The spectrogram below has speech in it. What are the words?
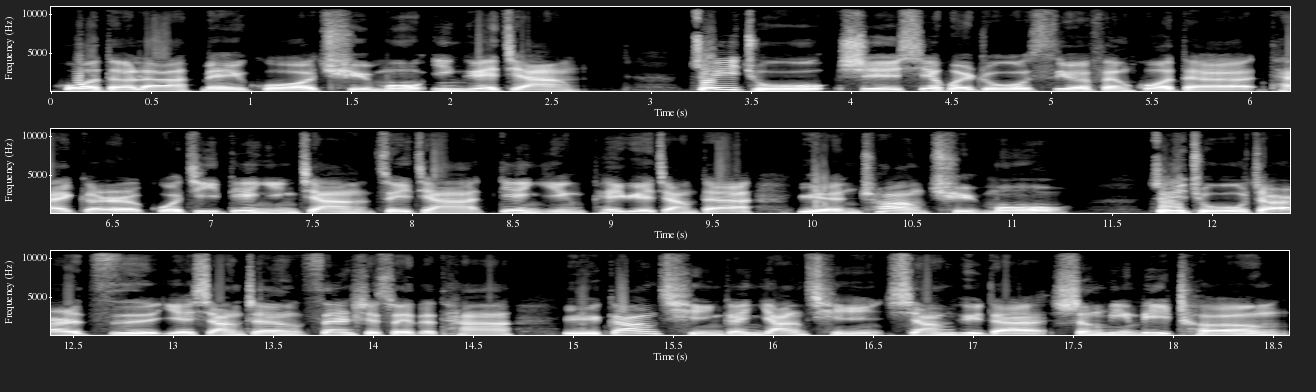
获得了美国曲目音乐奖。追逐是谢慧茹四月份获得泰戈尔国际电影奖最佳电影配乐奖的原创曲目。追逐这二字也象征三十岁的他与钢琴跟扬琴相遇的生命历程。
